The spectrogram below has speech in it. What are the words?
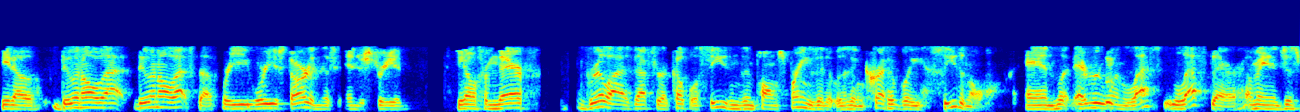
you know, doing all that, doing all that stuff where you, where you start in this industry. And, you know, from there, realized after a couple of seasons in Palm Springs that it was incredibly seasonal and everyone left left there. I mean, it just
